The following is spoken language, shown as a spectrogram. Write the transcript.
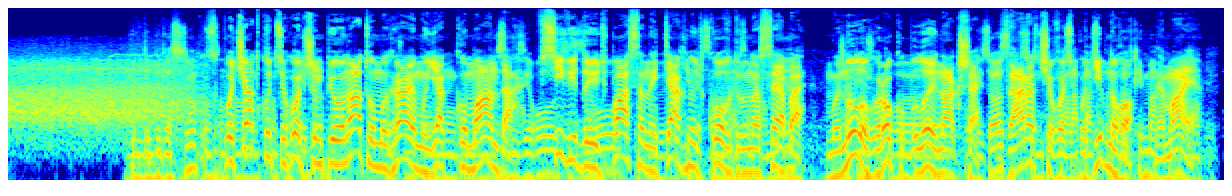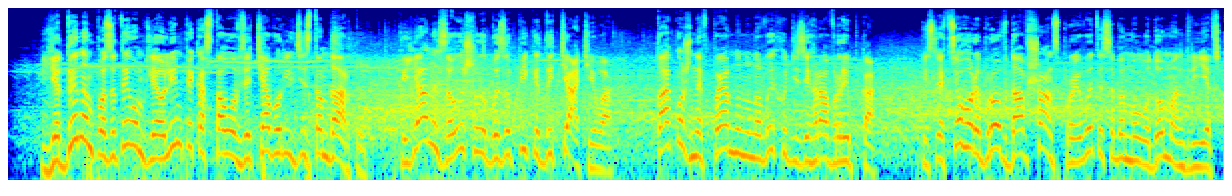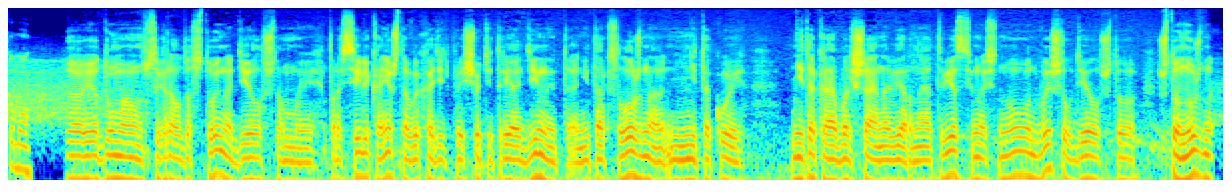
З початку цього чемпіонату ми граємо як команда. Всі віддають паса, не тягнуть ковдру на себе. Минулого року було інакше. Зараз чогось подібного немає. Єдиним позитивом для Олімпіка стало взяття воріт зі стандарту. Кияни залишили без опіки Дитятєва. Також невпевнено на виході зіграв Рибка. Після цього Ребров дав шанс проявити себе молодому Андрієвському. Э, Я думаю, он сыграл достойно, делал, что мы просили. Конечно, выходить при счете 3-1 это не так сложно, не, такой, не такая большая, наверное, ответственность. Но он вышел, делал, что, что нужно.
